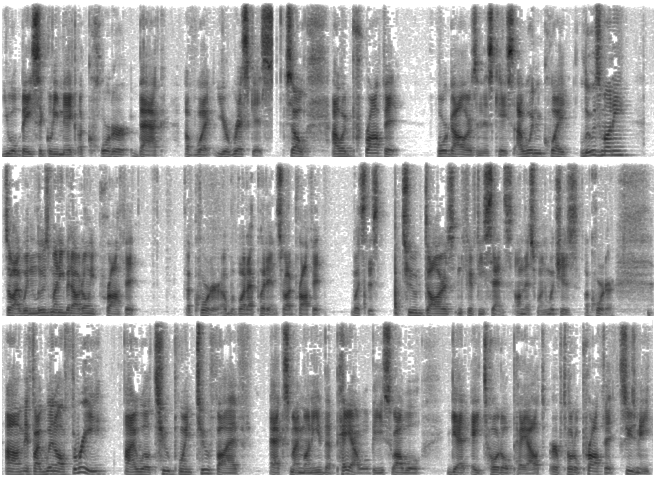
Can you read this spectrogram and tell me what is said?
you will basically make a quarter back of what your risk is. So I would profit four dollars in this case. I wouldn't quite lose money, so I wouldn't lose money, but I would only profit a quarter of what I put in. So I'd profit what's this two dollars and fifty cents on this one, which is a quarter. Um, if I win all three, I will two point two five x my money. The payout will be so I will get a total payout or total profit, excuse me,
